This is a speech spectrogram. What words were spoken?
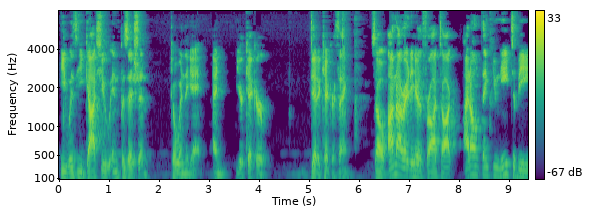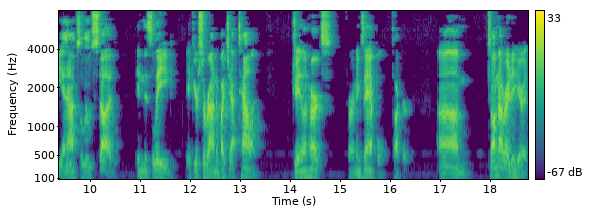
he was he got you in position to win the game, and your kicker did a kicker thing. So I'm not ready to hear the fraud talk. I don't think you need to be an absolute stud in this league if you're surrounded by chat talent. Jalen Hurts, for an example, Tucker. Um, so I'm not ready to hear it.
